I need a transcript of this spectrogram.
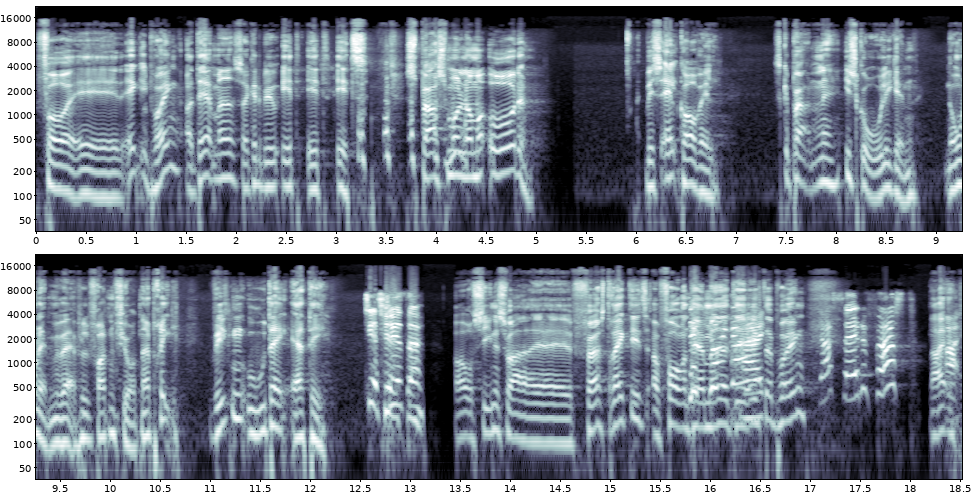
få øh, et enkelt point, og dermed så kan det blive 1-1-1. Spørgsmål nummer 8. Hvis alt går vel, skal børnene i skole igen. Nogle af dem i hvert fald fra den 14. april. Hvilken ugedag er det? Tirsdag. Tirsdag. Og Signe svarede øh, først rigtigt, og får dermed det jeg. ekstra point. Jeg sagde det først. Nej,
